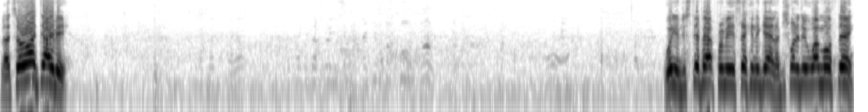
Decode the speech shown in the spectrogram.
That's all right, Davey. William, just step out for me a second again. I just want to do one more thing.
